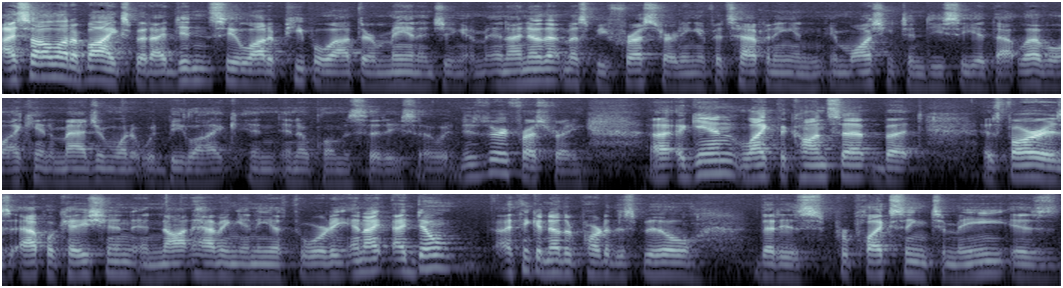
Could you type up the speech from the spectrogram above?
I saw a lot of bikes, but I didn't see a lot of people out there managing them. And I know that must be frustrating if it's happening in, in Washington, D.C. at that level. I can't imagine what it would be like in, in Oklahoma City. So it is very frustrating. Uh, again, like the concept, but as far as application and not having any authority, and I, I don't, I think another part of this bill that is perplexing to me is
